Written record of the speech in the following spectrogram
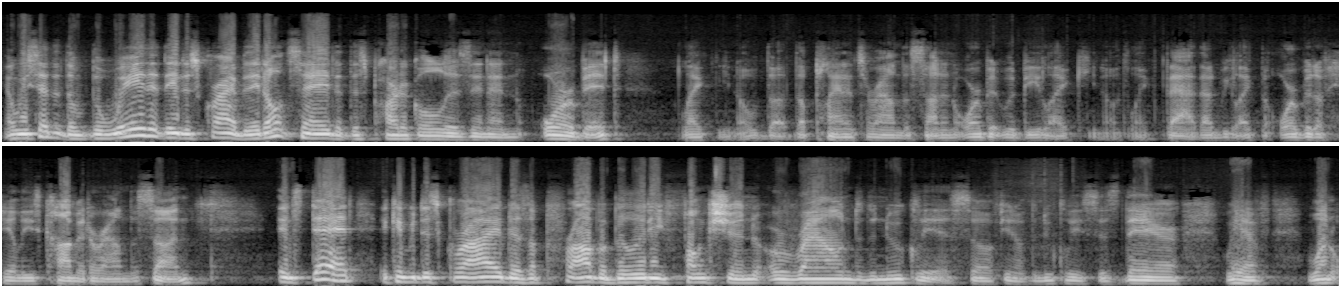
And we said that the, the way that they describe it, they don't say that this particle is in an orbit, like you know the the planets around the sun an orbit would be like you know like that that would be like the orbit of Halley's comet around the sun Instead, it can be described as a probability function around the nucleus. So if you know the nucleus is there, we have one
